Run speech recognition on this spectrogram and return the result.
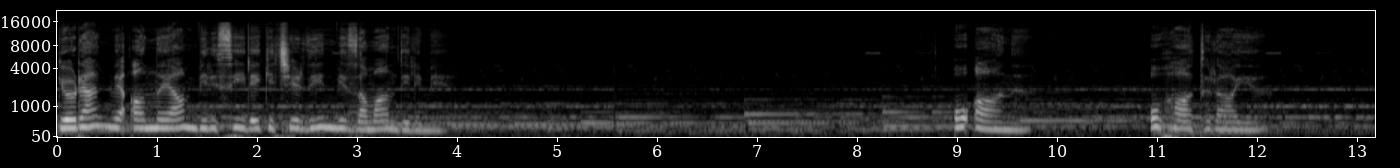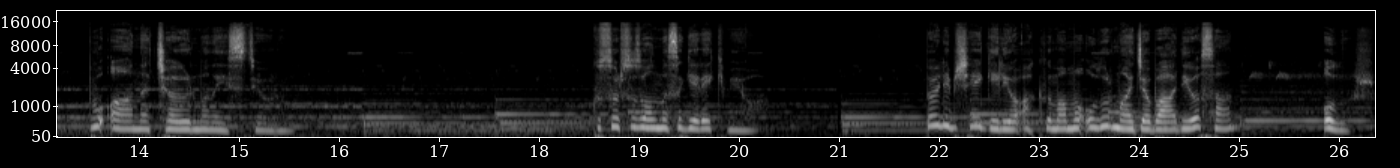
gören ve anlayan birisiyle geçirdiğin bir zaman dilimi. O anı, o hatırayı bu ana çağırmanı istiyorum. Kusursuz olması gerekmiyor. Böyle bir şey geliyor aklıma ama olur mu acaba diyorsan olur.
